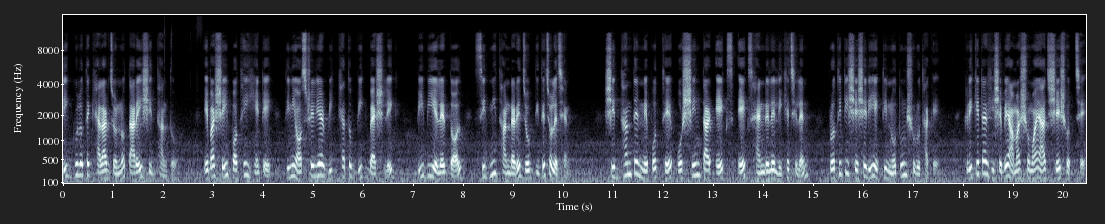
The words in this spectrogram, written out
লিগগুলোতে খেলার জন্য তার এই সিদ্ধান্ত। এবার সেই পথেই হেঁটে তিনি অস্ট্রেলিয়ার বিখ্যাত বিগ ব্যাশ লিগ বিবিএল এর দল সিডনি থান্ডারে যোগ দিতে চলেছেন। সিদ্ধান্তের নেপথ্যে অশ্বিন তার এক্স এক্স হ্যান্ডেলে লিখেছিলেন, প্রতিটি শেষেরই একটি নতুন শুরু থাকে। ক্রিকেটার হিসেবে আমার সময় আজ শেষ হচ্ছে।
